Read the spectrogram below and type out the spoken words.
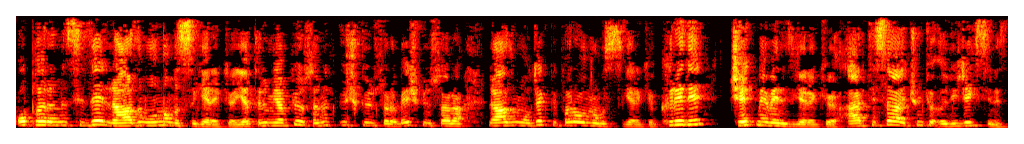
o paranın size lazım olmaması gerekiyor. Yatırım yapıyorsanız 3 gün sonra 5 gün sonra lazım olacak bir para olmaması gerekiyor. Kredi çekmemeniz gerekiyor. Ertesi ay çünkü ödeyeceksiniz.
